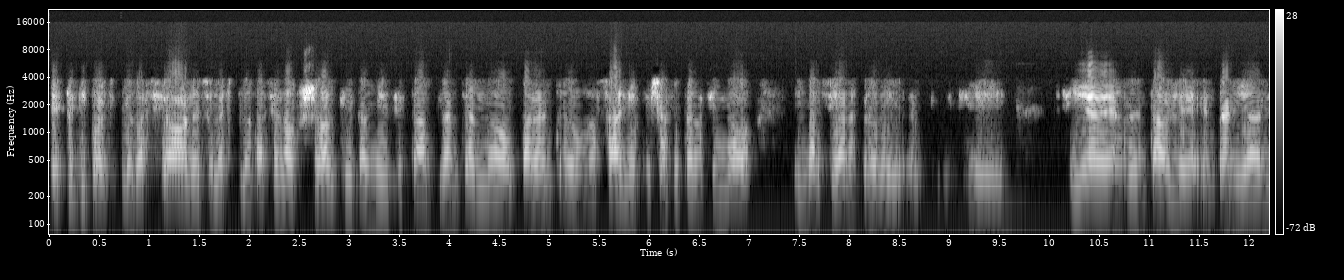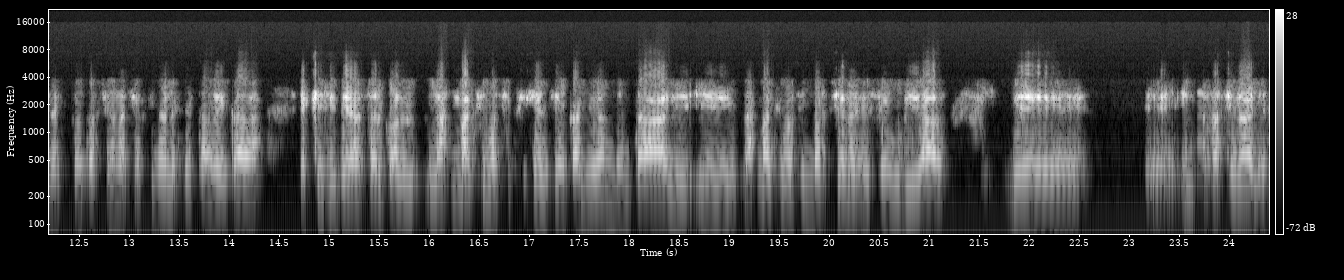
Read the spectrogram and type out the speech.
este tipo de explotaciones o la explotación offshore que también se está planteando para dentro de unos años, que ya se están haciendo inversiones, pero que, si es rentable entraría en explotación hacia finales de esta década, es que se debe hacer con las máximas exigencias de calidad ambiental y, las máximas inversiones de seguridad de eh, internacionales.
